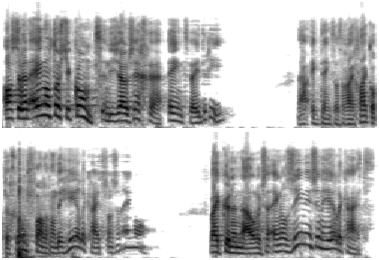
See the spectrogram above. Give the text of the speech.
Als er een engel tot je komt en die zou zeggen 1, 2, 3. Nou, ik denk dat wij gelijk op de grond vallen van de heerlijkheid van zijn engel. Wij kunnen nauwelijks een engel zien in zijn heerlijkheid.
